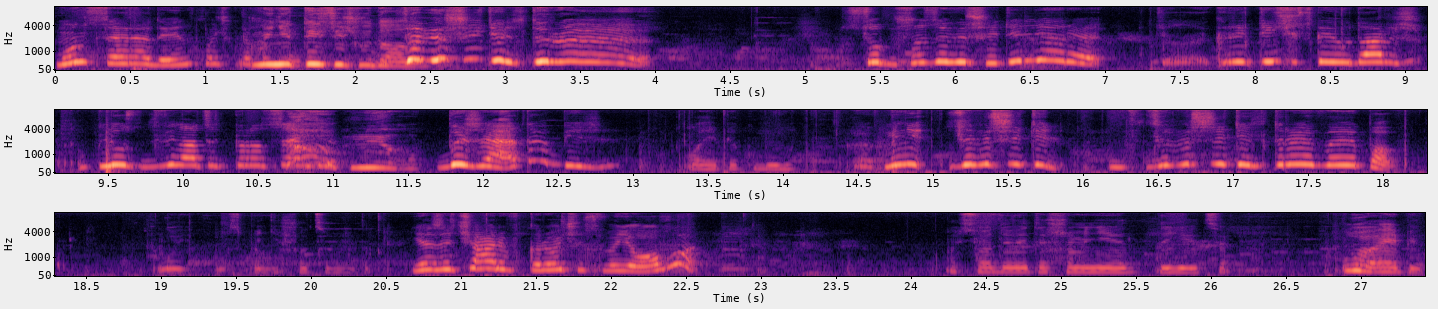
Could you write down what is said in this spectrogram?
Монстр один, хочу прокачати. Мені тисячу дали. Завершитель тире! Стоп, що завершитель тире? Критический удар ж- плюс 12%. Лего. Бежета біже. Ой, я піку буду. Мені завершитель, завершитель 3 випав. Ой, господи, що це вже таке? Я зачарив, коротше, свого. Ось все, дивіться, що мені дається. О, епік.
